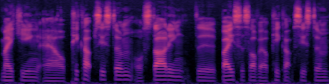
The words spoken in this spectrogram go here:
making our pickup system or starting the basis of our pickup system.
